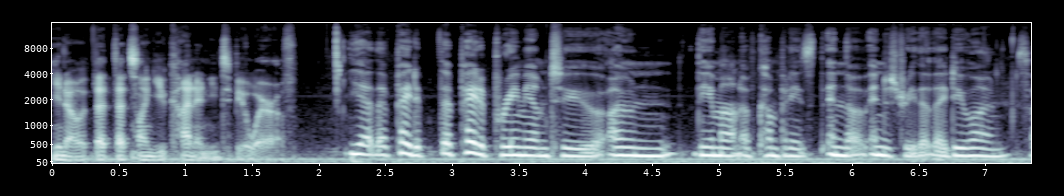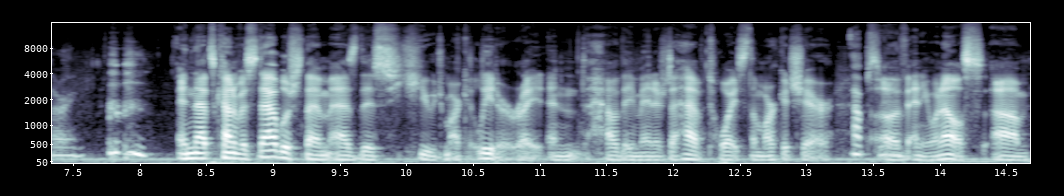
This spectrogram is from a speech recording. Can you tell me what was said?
you know that that's something you kind of need to be aware of. Yeah, they've paid a, they've paid a premium to own the amount of companies in the industry that they do own. Sorry. and that's kind of established them as this huge market leader, right? And how they managed to have twice the market share Absolutely. of anyone else. Um,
